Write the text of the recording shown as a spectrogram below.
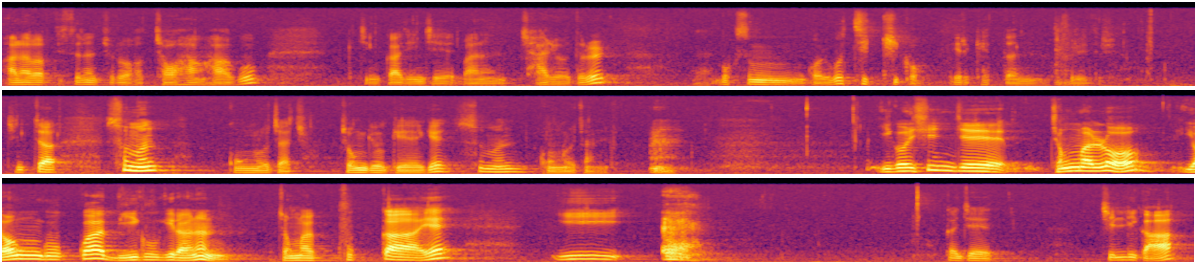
아나바티스트는 주로 저항하고 지금까지 이제 많은 자료들을 목숨 걸고 지키고 이렇게 했던 부류들이 진짜 숨은 공로자죠. 종교 계획의 숨은 공로자입니다. 이것이 이제 정말로 영국과 미국이라는 정말 국가의 이 그러니까 이제 진리가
